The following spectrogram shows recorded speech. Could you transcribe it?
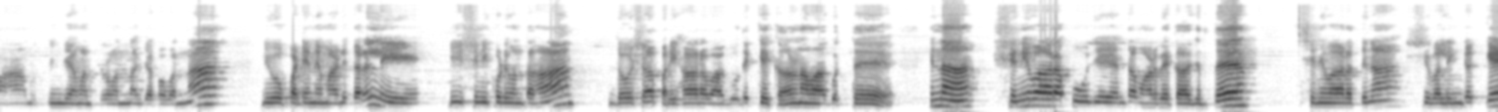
ಮಹಾಮೃತ್ಯುಂಜಯ ಮಂತ್ರವನ್ನ ಜಪವನ್ನ ನೀವು ಪಠನೆ ಮಾಡಿದರಲ್ಲಿ ಈ ಶನಿ ಕೊಡುವಂತಹ ದೋಷ ಪರಿಹಾರವಾಗುವುದಕ್ಕೆ ಕಾರಣವಾಗುತ್ತೆ. ಇನ್ನ ಶನಿವಾರ ಪೂಜೆ ಅಂತ ಮಾಡ್ಬೇಕಾಗಿರುತ್ತೆ. ಶನಿವಾರ ದಿನ ಶಿವಲಿಂಗಕ್ಕೆ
